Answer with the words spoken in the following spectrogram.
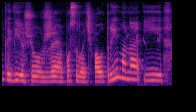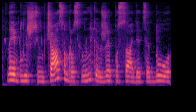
дівчинки. Вірю, що вже посилочка отримана, і найближчим часом рослинки вже посадяться до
